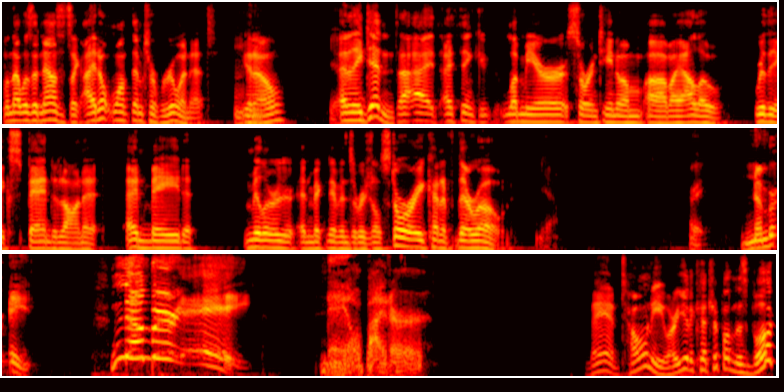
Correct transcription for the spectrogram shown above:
when that was announced. It's like I don't want them to ruin it, you Mhm. know. Yeah. And they didn't. I I think Lemire, Sorrentino, and uh, really expanded on it and made Millar and McNiven's original story kind of their own. Yeah. Right Number eight. Number eight. Nail biter. Man, Tony, are you gonna catch up on this book?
